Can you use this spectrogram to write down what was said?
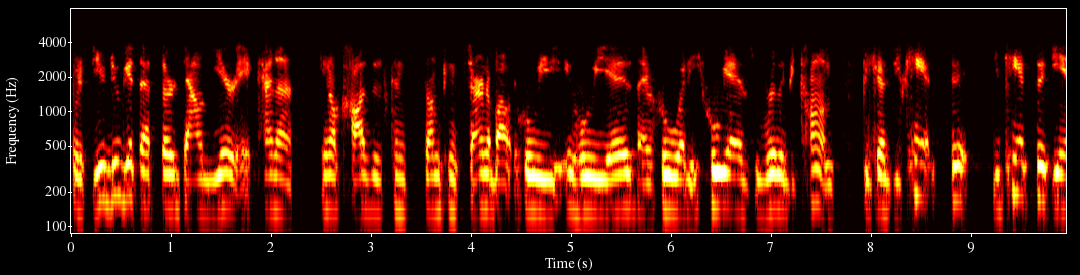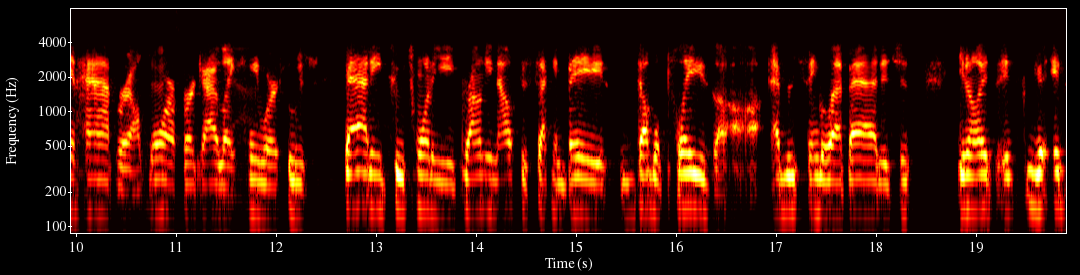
But if you do get that third down year, it kind of you know causes con- some concern about who he who he is and who what he who he has really become because you can't sit you can't sit Ian Happ or Almora for a guy like Heyward who's batting 220, grounding out to second base, double plays uh, every single at bat. It's just you know it's it's it's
